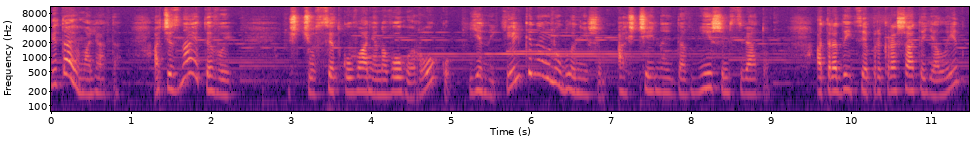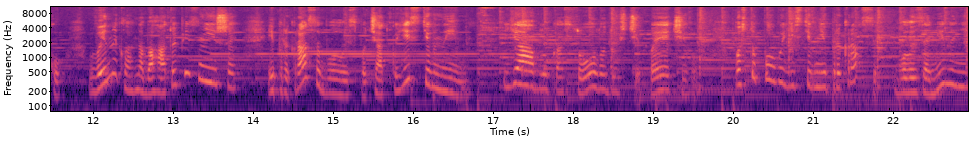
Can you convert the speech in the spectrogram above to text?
Вітаю, малята! А чи знаєте ви, що святкування Нового року є не тільки найулюбленішим, а ще й найдавнішим святом? А традиція прикрашати ялинку виникла набагато пізніше, і прикраси були спочатку їстівними яблука, солодощі, печиво. Поступово їстівні прикраси були замінені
